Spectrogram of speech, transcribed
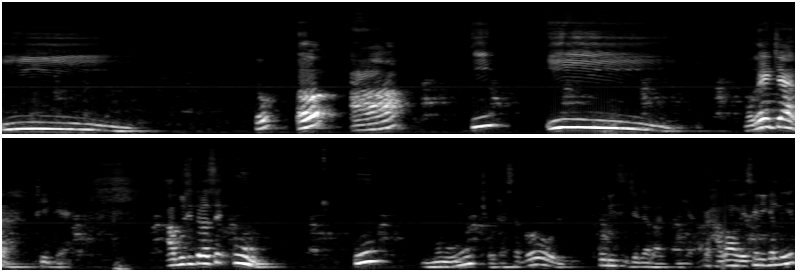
ई तो अ आ ई ई हो गए चार। ठीक है। अब उसी तरह से ऊ ऊ मुँह छोटा सा गोल, थोड़ी सी जगह बाकी है और हवा वैसे निकल रही है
